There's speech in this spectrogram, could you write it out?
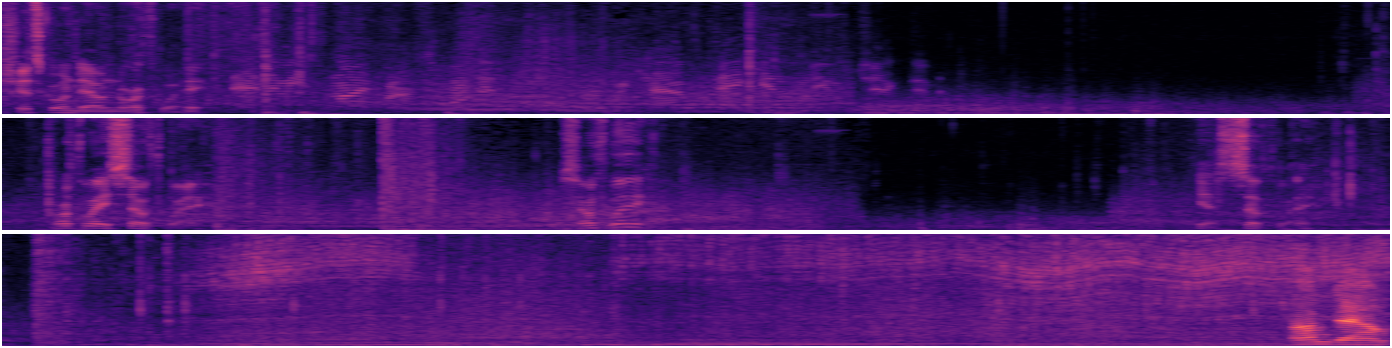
Shit's going down Northway. Enemy sniper spotted. We have taken the. Northway, Southway. Southway? Yes, Southway. I'm down.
